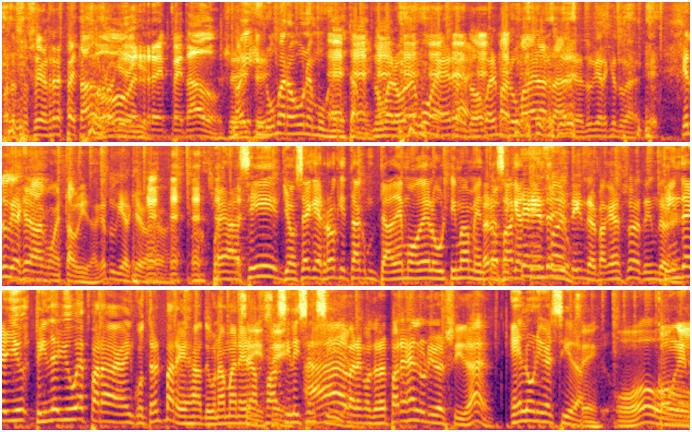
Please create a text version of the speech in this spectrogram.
Por eso soy el respetado. Oh, Rocky de el respetado. Sí, No, y, sí. y número uno en mujeres también. Número uno de mujeres, todo el maluma de la radio. ¿Qué tú quieres que tú hagas? ¿Qué, qué tú quieres que haga con esta vida? ¿Qué tú quieres que haga? Pues así, yo sé que Rocky está, está de modelo últimamente, Pero así ¿para que qué es eso Tinder de You. Tinder? ¿Para qué es eso de Tinder? Tinder You, Tinder You es para encontrar pareja de una manera Sí, fácil sí. y sencilla. Ah, para encontrar pareja en la universidad. En la universidad. Sí. Oh. Con el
